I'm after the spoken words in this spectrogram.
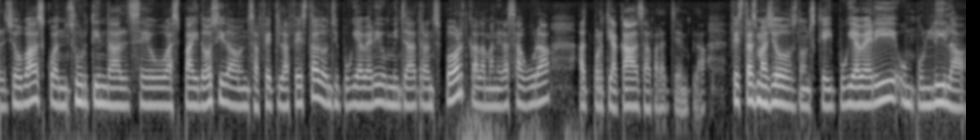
els joves, quan surtin del seu espai d'oci d'on s'ha fet la festa, doncs hi pugui haver-hi un mitjà de transport que de manera segura et porti a casa, per exemple. Festes majors, doncs, que hi pugui haver-hi un punt lila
